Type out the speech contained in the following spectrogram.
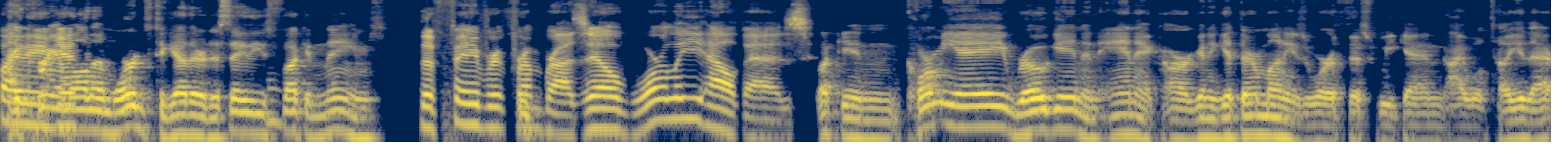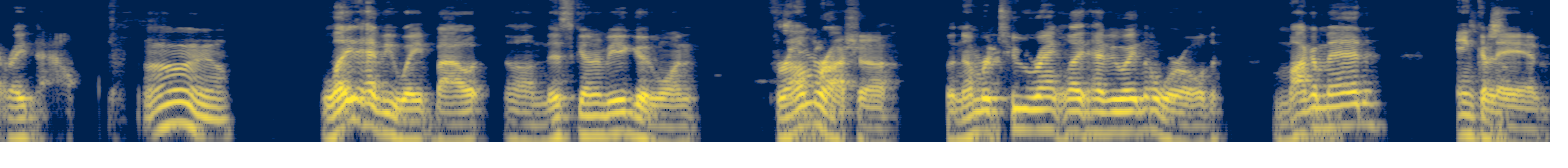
I cram against all them words together to say these fucking names. the favorite from Brazil, Warley Alves. Fucking Cormier, Rogan, and Anik are going to get their money's worth this weekend. I will tell you that right now. Oh yeah. Light heavyweight bout. Um, this is going to be a good one. From Russia, the number two ranked light heavyweight in the world, Magomed Ankalaev.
